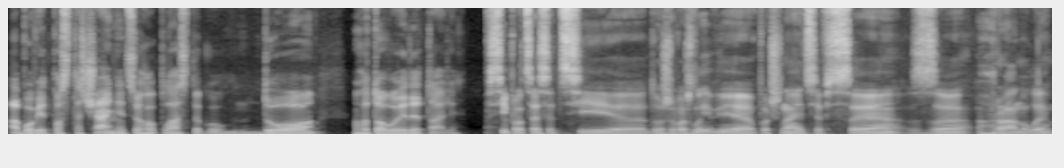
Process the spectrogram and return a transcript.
або від постачання цього пластику до готової деталі? Всі процеси ці е, дуже важливі. Починається все з гранули.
